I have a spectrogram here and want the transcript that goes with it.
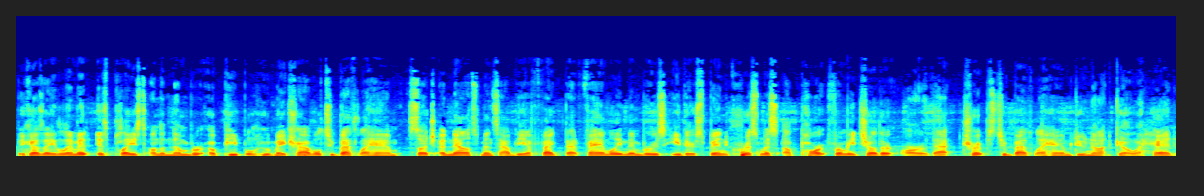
Because a limit is placed on the number of people who may travel to Bethlehem, such announcements have the effect that family members either spend Christmas apart from each other or that trips to Bethlehem do not go ahead.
